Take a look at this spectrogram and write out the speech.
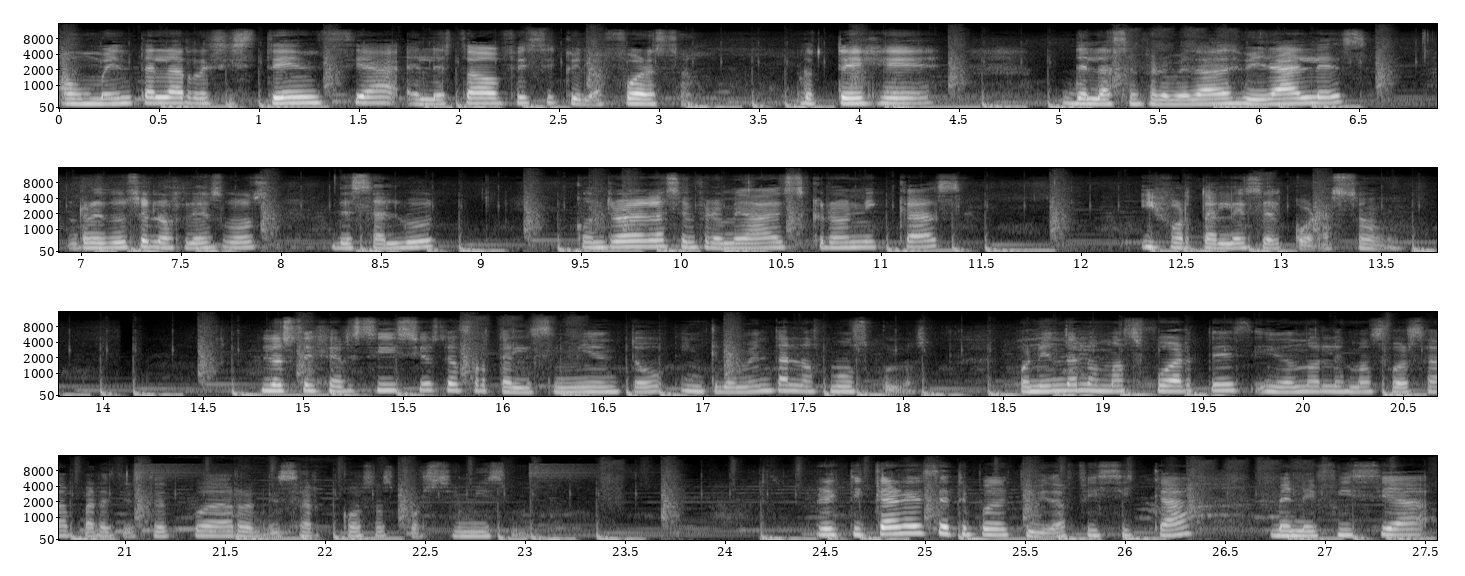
aumenta la resistencia, el estado físico y la fuerza. Protege de las enfermedades virales, reduce los riesgos de salud, controla las enfermedades crónicas y fortalece el corazón. Los ejercicios de fortalecimiento incrementan los músculos, poniéndolos más fuertes y dándoles más fuerza para que usted pueda realizar cosas por sí mismo. Practicar este tipo de actividad física beneficia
